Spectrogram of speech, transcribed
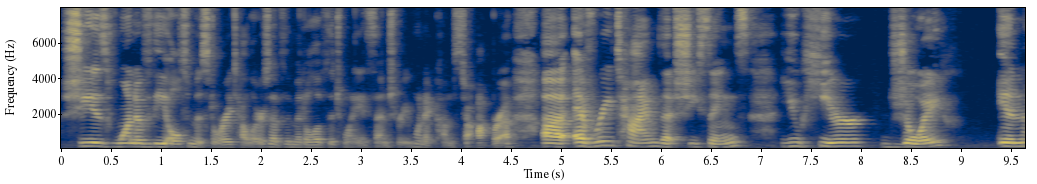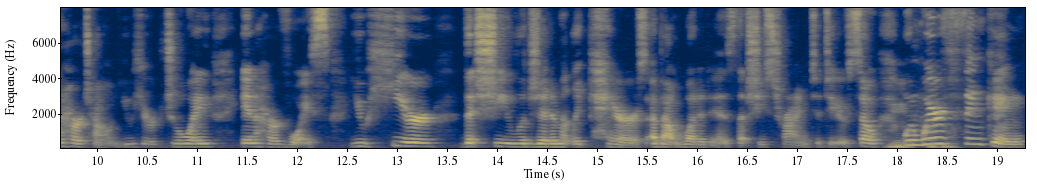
she is one of the ultimate storytellers of the middle of the 20th century when it comes to opera. Uh, every time that she sings, you hear joy in her tone, you hear joy in her voice, you hear that she legitimately cares about what it is that she's trying to do. So Mm, when we're thinking,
